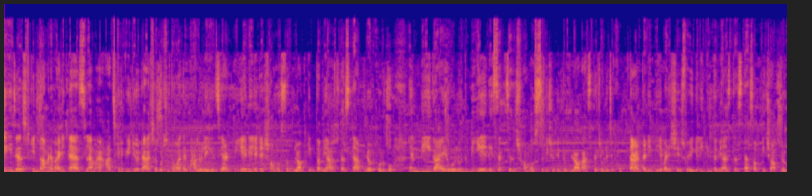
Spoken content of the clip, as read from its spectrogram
এই জাস্ট কিন্তু আমরা বাড়িতে আসলাম আর আজকের ভিডিওটা আশা করছি তোমাদের ভালো লেগেছে। আর বিয়ে রিলেটেড সমস্ত ব্লগ কিন্তু আমি আস্তে আস্তে আপলোড করব। হেন্দি গায়ে হলুদ, বিয়ে রিসেপশন সমস্ত কিছু কিন্তু ব্লগ আসতে চলেছে। খুব তাড়াতাড়ি বিয়ে বাড়ি শেষ হয়ে গেলেই কিন্তু আমি আস্তে আস্তে সব কিছু আপলোড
